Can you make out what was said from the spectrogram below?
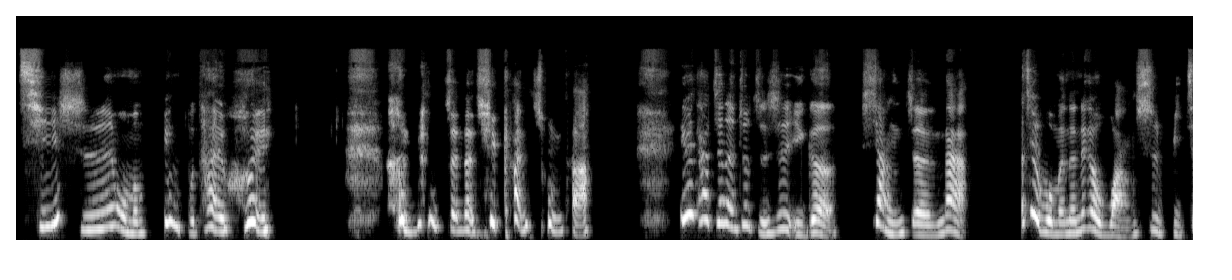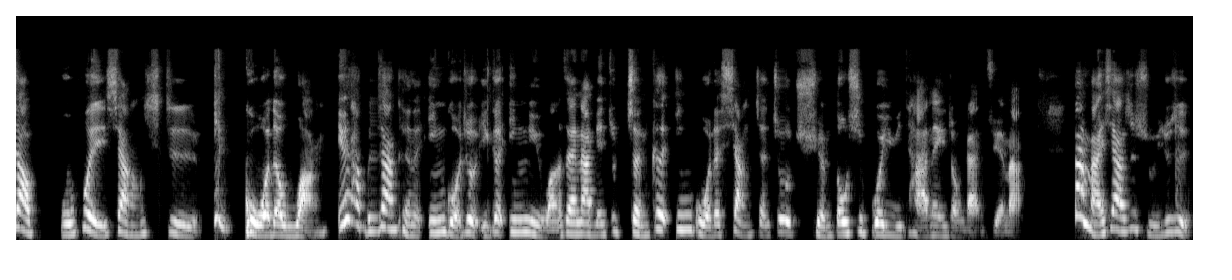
其实我们并不太会 很认真的去看重它，因为它真的就只是一个象征。那而且我们的那个王是比较。不会像是一国的王，因为他不像可能英国就一个英女王在那边，就整个英国的象征就全都是归于他那种感觉嘛。但马来西亚是属于就是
